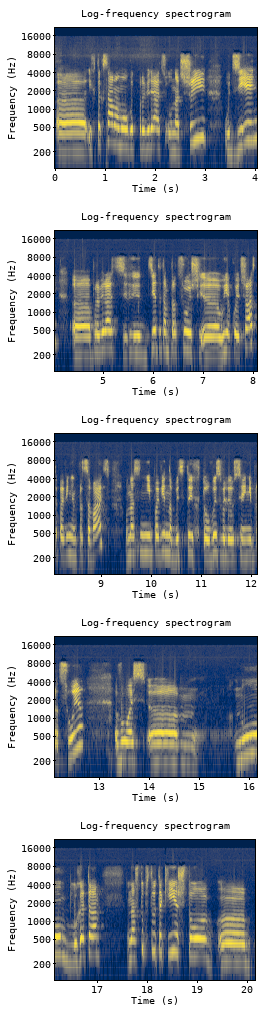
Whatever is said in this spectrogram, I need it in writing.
Э, іх таксама могуць правяряць уначы у дзень. Э, правяраць дзе ты там працуеш э, у якой час ты павінен працаваць. У нас не павінна быць тых хто вызваліўся і не працуе. Восьось э, ну гэта наступствы такія што у э,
